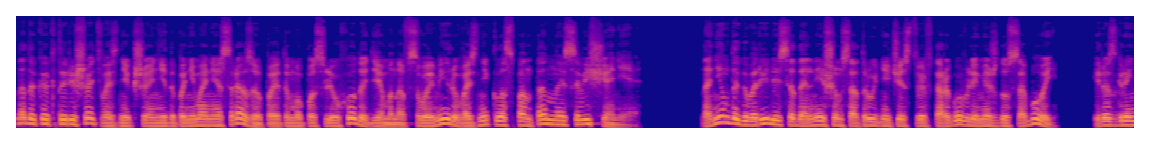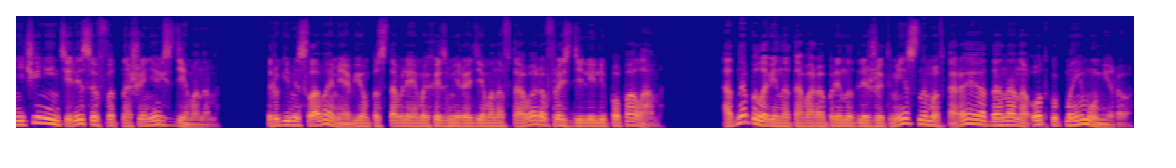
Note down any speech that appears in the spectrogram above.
Надо как-то решать возникшее недопонимание сразу, поэтому после ухода демона в свой мир возникло спонтанное совещание. На нем договорились о дальнейшем сотрудничестве в торговле между собой и разграничении интересов в отношениях с демоном. Другими словами, объем поставляемых из мира демонов товаров разделили пополам. Одна половина товара принадлежит местным, а вторая отдана на откуп моему миру.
